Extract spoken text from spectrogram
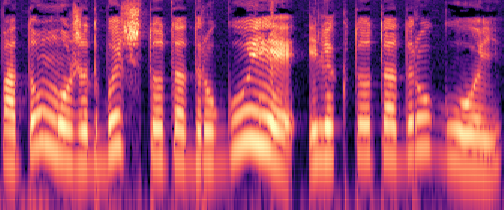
потом может быть что-то другое или кто-то другой.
